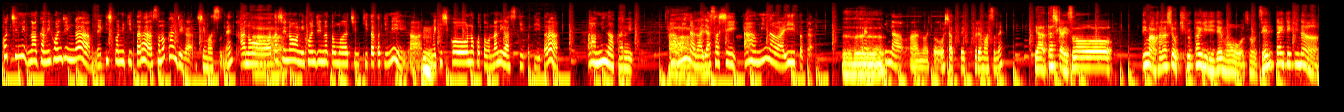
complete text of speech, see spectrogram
こっちになんか日本人がメキシコに来たらその感じがしますね。あの私の日本人の友達に聞いた時にあ、うん。メキシコのことを何が好きと聞いたらあみんな明るい。あみんなが優しい。あみんながいいとか。みんなあのおっしゃってくれますね。いや確かにその今話を聞く限りでもその全体的な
